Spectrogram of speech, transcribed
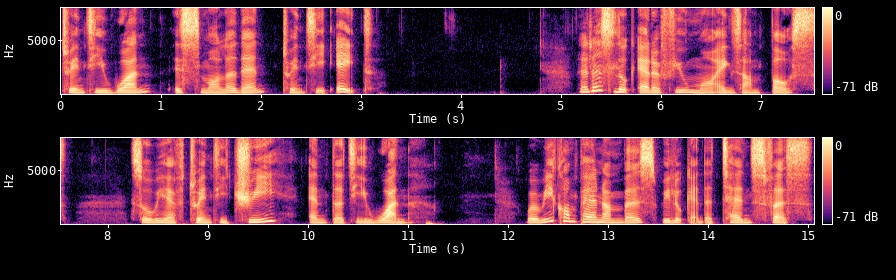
21 is smaller than 28. Let us look at a few more examples. So we have 23 and 31. When we compare numbers, we look at the tens first.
